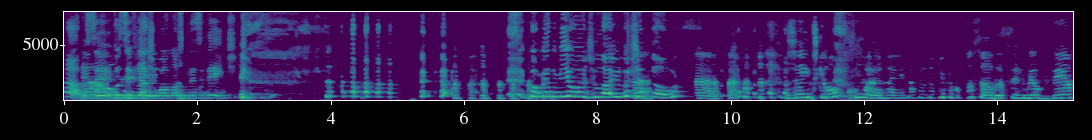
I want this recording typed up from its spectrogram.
Ah, você, você viaja igual o nosso presidente. Comendo miojo lá no é. Japão. É. gente, que loucura, gente. Eu também fico pensando assim, meu Deus.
